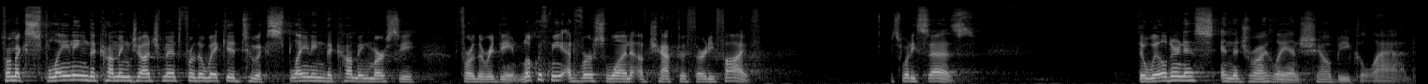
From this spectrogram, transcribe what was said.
From explaining the coming judgment for the wicked to explaining the coming mercy for the redeemed. Look with me at verse 1 of chapter 35. It's what he says The wilderness and the dry land shall be glad.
